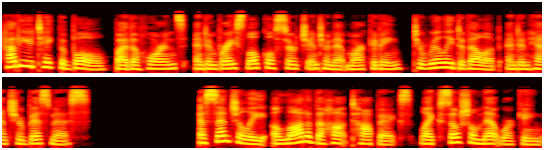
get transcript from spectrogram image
How do you take the bull by the horns and embrace local search internet marketing to really develop and enhance your business? Essentially, a lot of the hot topics, like social networking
